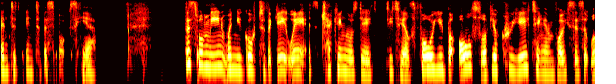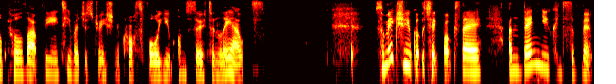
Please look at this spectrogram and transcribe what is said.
entered into this box here. This will mean when you go to the gateway, it's checking those de details for you, but also if you're creating invoices, it will pull that VAT registration across for you on certain layouts. So make sure you've got the tick box there, and then you can submit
